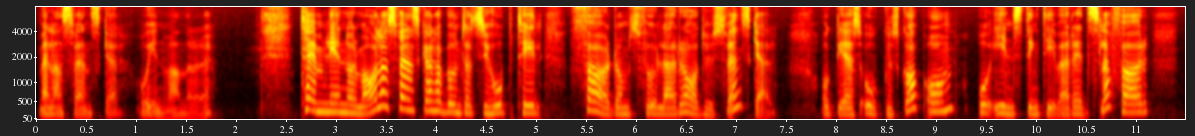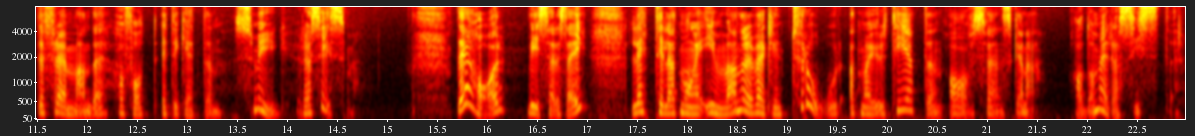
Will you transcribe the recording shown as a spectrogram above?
mellan svenskar och invandrare. Tämligen normala svenskar har buntats ihop till fördomsfulla radhussvenskar och deras okunskap om och instinktiva rädsla för det främmande har fått etiketten smygrasism. Det har, visar det sig, lett till att många invandrare verkligen tror att majoriteten av svenskarna, ja, de är rasister.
